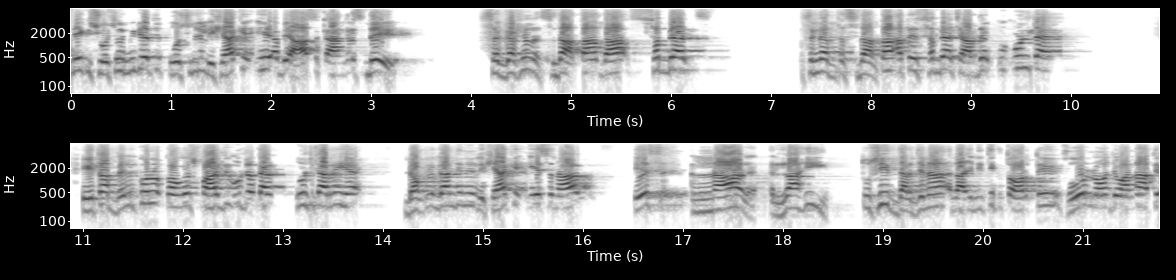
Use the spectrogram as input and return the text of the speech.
ਨੇ ਇੱਕ ਸੋਸ਼ਲ ਮੀਡੀਆ ਤੇ ਪੋਸਟ ਵਿੱਚ ਲਿਖਿਆ ਕਿ ਇਹ ਅਭਿਆਸ ਕਾਂਗਰਸ ਦੇ ਸੰਗਠਨ ਸਿਧਾਂਤਾਂ ਦਾ ਸੱਭਿਆ ਸੰਗਤ ਸਿਧਾਂਤਾਂ ਅਤੇ ਸੱਭਿਆਚਾਰ ਦੇ ਉਲਟ ਹੈ। ਇਹ ਤਾਂ ਬਿਲਕੁਲ ਕਾਂਗਰਸ ਪਾਰਟੀ ਉਲਟ ਕਰ ਉਲਟ ਕਰ ਰਹੀ ਹੈ। ਡਾਕਟਰ ਗਾਂਧੀ ਨੇ ਲਿਖਿਆ ਕਿ ਇਸ ਨਾਲ ਇਸ ਨਾਲ ਰਾਹੀਂ ਤੁਸੀਂ ਦਰਜਨਾ ਰਾਜਨੀਤਿਕ ਤੌਰ ਤੇ ਹੋਰ ਨੌਜਵਾਨਾਂ ਅਤੇ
